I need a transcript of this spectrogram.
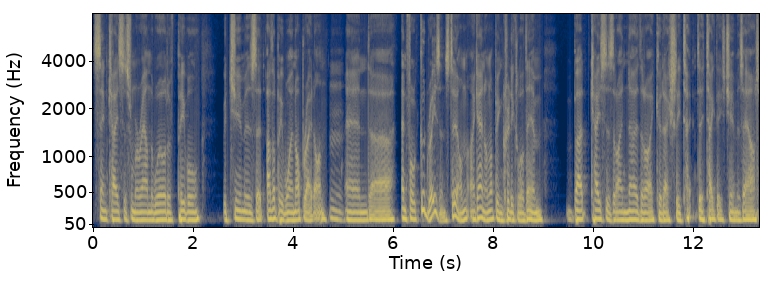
sent cases from around the world of people with tumours that other people won't operate on, mm. and uh, and for good reasons too. I'm, again, I'm not being critical of them, but cases that I know that I could actually take these tumours out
